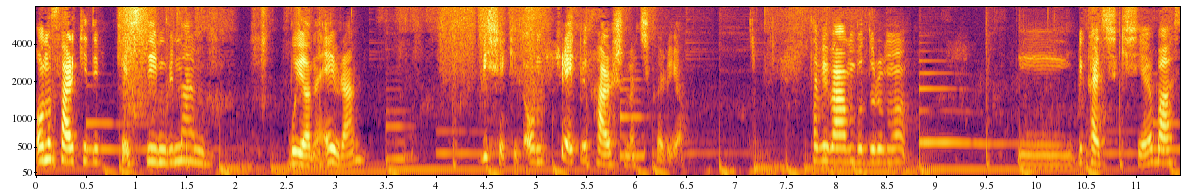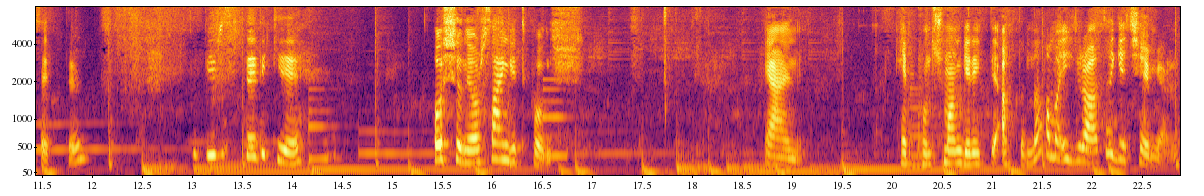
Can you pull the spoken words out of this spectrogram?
Onu fark edip kestiğim günden bu yana evren bir şekilde onu sürekli karşıma çıkarıyor. Tabii ben bu durumu birkaç kişiye bahsettim. Birisi dedi ki hoşlanıyorsan git konuş. Yani hep konuşmam gerektiği aklımda ama icraata geçemiyorum.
